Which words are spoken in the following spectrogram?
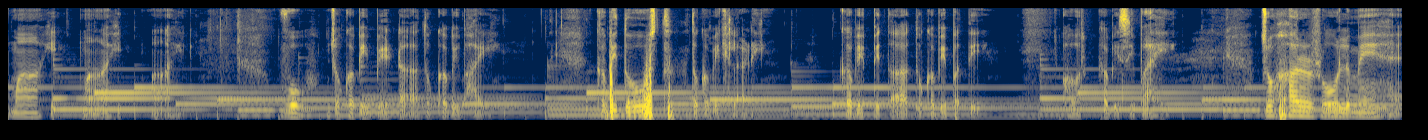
Mahi Mahi Mahi. वो जो कभी बेटा तो कभी भाई। कभी दोस्त तो कभी खिलाड़ी। कभी पिता तो कभी पति। और कभी सिपाही, जो हर रोल में है।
